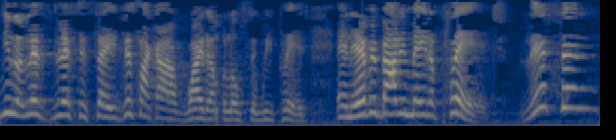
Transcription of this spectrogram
you know, let's, let's just say, just like our white envelopes that we pledge, and everybody made a pledge. Listen,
